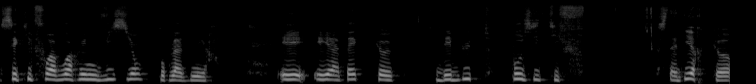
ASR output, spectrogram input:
c'est qu'il faut avoir une vision pour l'avenir et, avec euh, des buts positifs. C'est-à-dire que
